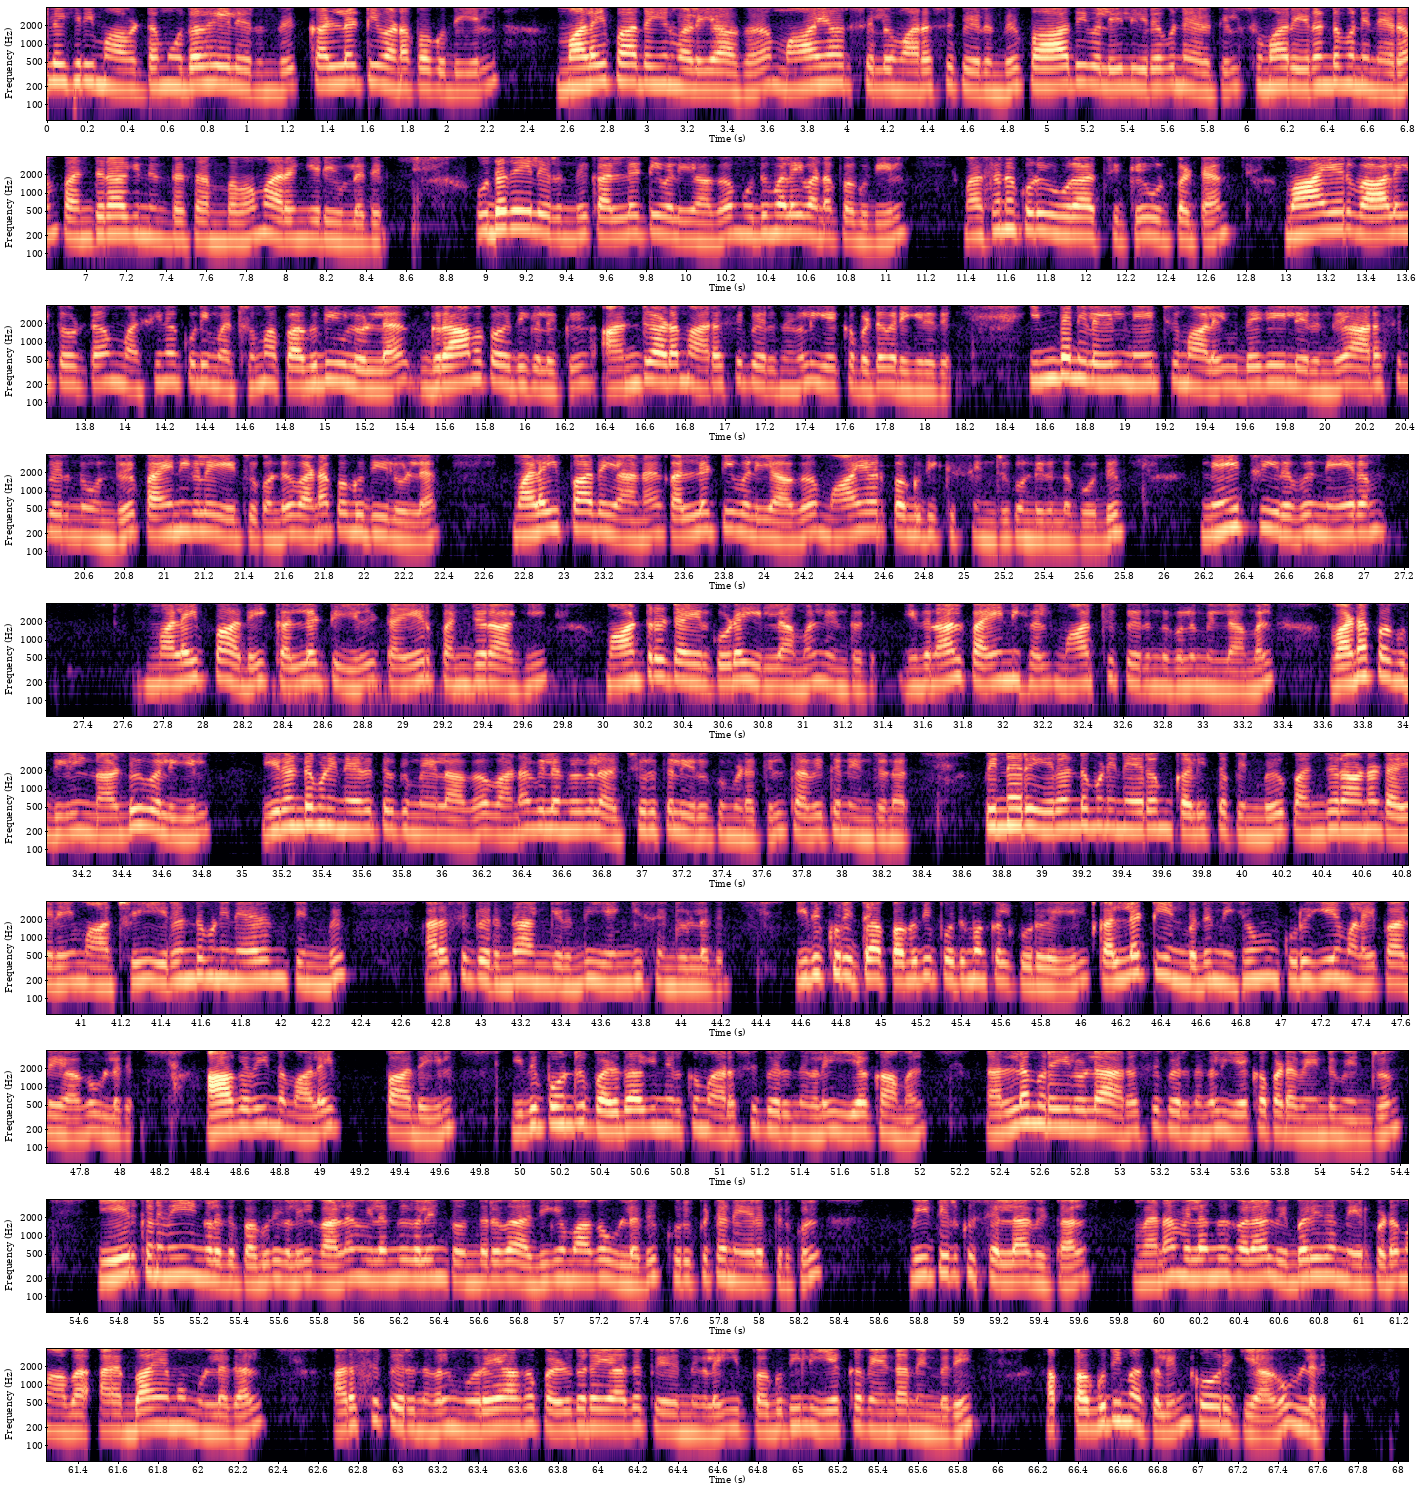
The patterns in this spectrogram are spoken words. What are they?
நீலகிரி மாவட்டம் உதகையிலிருந்து கள்ளட்டி வனப்பகுதியில் மலைப்பாதையின் வழியாக மாயார் செல்லும் அரசு பேருந்து பாதி வழியில் இரவு நேரத்தில் சுமார் இரண்டு மணி நேரம் பஞ்சராகி நின்ற சம்பவம் அரங்கேறியுள்ளது. உதகையிலிருந்து கள்ளட்டி வழியாக முதுமலை வனப்பகுதியில் மசனக்குடி ஊராட்சிக்கு உட்பட்ட மாயர் வாழைத்தோட்டம் மசினக்குடி மற்றும் அப்பகுதியில் உள்ள கிராம பகுதிகளுக்கு அன்றாடம் அரசு பேருந்துகள் இயக்கப்பட்டு வருகிறது. இந்த நிலையில் நேற்று மாலை உதகையிலிருந்து அரசு பேருந்து ஒன்று பயணிகளை ஏற்றுக்கொண்டு வனப்பகுதியில் உள்ள மலைப்பாதையான கள்ளட்டி வழியாக மாயார் பகுதிக்கு சென்று கொண்டிருந்த போது நேற்று இரவு நேரம் மலைப்பாதை கள்ளட்டியில் டயர் பஞ்சராகி மாற்று டயர் கூட இல்லாமல் நின்றது. இதனால் பயணிகள் மாற்று பேருந்துகளும் இல்லாமல் வனப்பகுதியில் நடுவழியில் இரண்டு மணி நேரத்திற்கு மேலாக வனவிலங்குகள் அச்சுறுத்தல் இருக்கும் இடத்தில் தவித்து நின்றனர். பின்னர் இரண்டு மணி நேரம் கழித்த பின்பு பஞ்சரான டயரை மாற்றி இரண்டு மணி நேரம் பின்பு அரசு பேருந்து அங்கிருந்து இயங்கி சென்றுள்ளது. இது குறித்து அப்பகுதி பொதுமக்கள் கூறுகையில் கள்ளட்டி என்பது மிகவும் குறுகிய மலைப்பாதையாக உள்ளது. ஆகவே இந்த மலைப்பாதையில் இதுபோன்று பழுதாகி நிற்கும் அரசு பேருந்துகளை இயக்காமல் நல்ல முறையில் உள்ள அரசு பேருந்துகள் இயக்கப்பட வேண்டும் என்றும் ஏற்கனவே எங்களது பகுதிகளில் வனவிலங்குகளின் தொந்தரவு அதிகமாக உள்ளது குறிப்பிட்ட நேரத்திற்குள் வீட்டிற்கு செல்லாவிட்டால் வனவிலங்குகளால் விபரீதம் ஏற்படும் அபாயமும் உள்ளதால் அரசு பேருந்துகள் முறையாக பழுதடையாத பேருந்துகளை இப்பகுதியில் இயக்க வேண்டாம் என்பதே அப்பகுதி மக்களின் கோரிக்கையாக உள்ளது.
